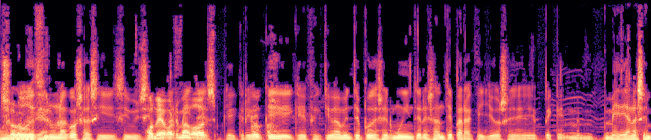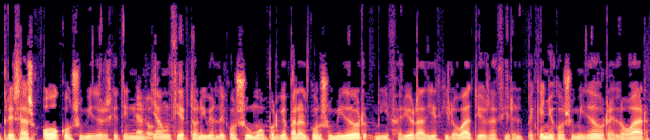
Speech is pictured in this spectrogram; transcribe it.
Solo decir una cosa, si, si, me permites, que creo que, efectivamente puede ser muy interesante para aquellos eh, medianas empresas o consumidores que tienen ya un cierto nivel de consumo, porque para el consumidor inferior a 10 kilovatios, es decir, el pequeño consumidor, el hogar,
